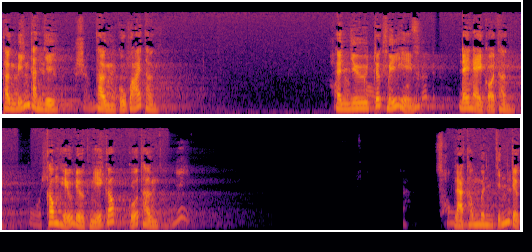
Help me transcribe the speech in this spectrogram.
Thần biến thành gì? Thần của quái thần. Hình như rất bí hiểm. Đây này gọi thần. Không hiểu được nghĩa gốc của thần. Là thông minh chính trực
